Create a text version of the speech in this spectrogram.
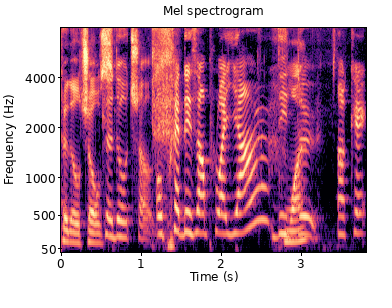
Que d'autres choses. que d'autres choses. Auprès des employeurs? Des deux. OK.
